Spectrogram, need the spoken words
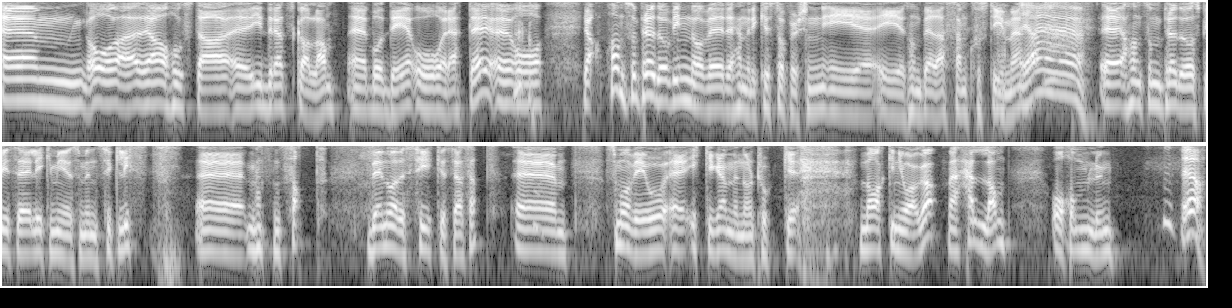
Um, og ja, hosta uh, idrettsgallaen, eh, både det og året etter. Eh, og ja, han som prøvde å vinne over Henrik Kristoffersen i, i sånn BDSM-kostyme. ja, ja, ja. Eh, han som prøvde å spise like mye som en syklist eh, mens han satt. Det er noe av det sykeste jeg har sett. Eh, så må vi jo eh, ikke glemme når han tok eh, nakenyoga med Helland og Homlung. Ja,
